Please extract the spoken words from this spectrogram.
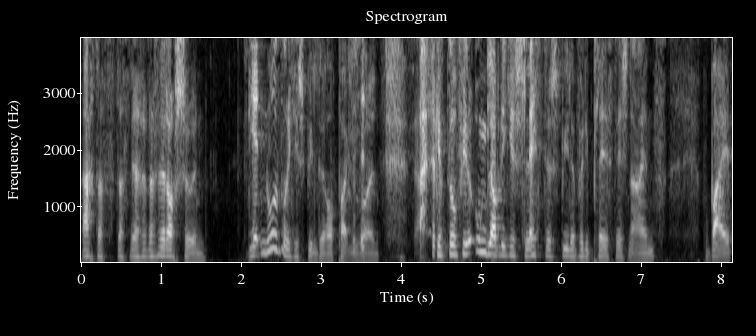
Ach, das, das wäre das wär doch schön. Die hätten nur solche Spiele draufpacken sollen. es gibt so viele unglaubliche schlechte Spiele für die PlayStation 1. Wobei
